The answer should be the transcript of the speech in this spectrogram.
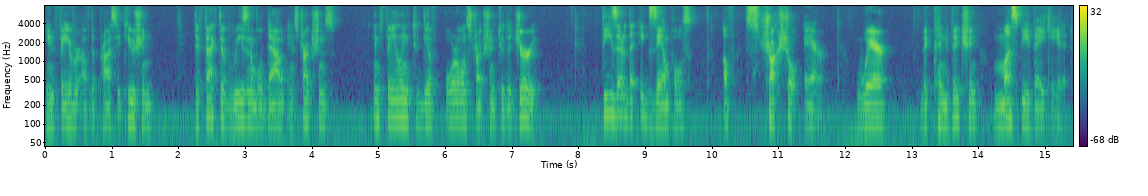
in favor of the prosecution, defective reasonable doubt instructions, and failing to give oral instruction to the jury. These are the examples of structural error where the conviction must be vacated.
